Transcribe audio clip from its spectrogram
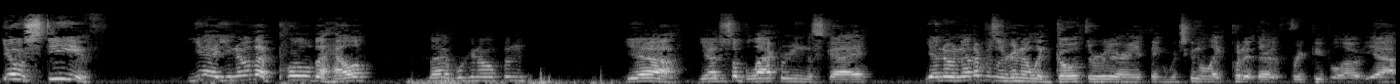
Yo, Steve. Yeah, you know that portal to hell that we're gonna open? Yeah, yeah, just a black ring in the sky. Yeah, no, none of us are gonna like go through it or anything. We're just gonna like put it there to freak people out. Yeah.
